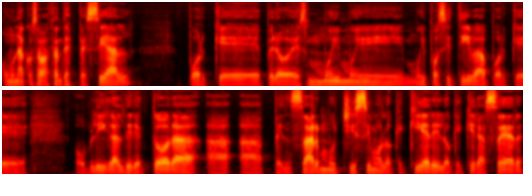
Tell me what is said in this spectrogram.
una cosa bastante especial, porque, pero es muy, muy, muy positiva porque obliga al director a, pensar muchísimo lo que quiere y lo que quiere hacer,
